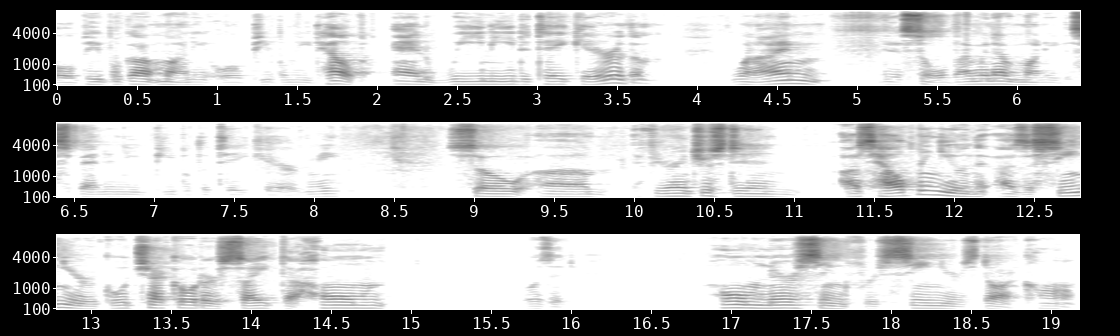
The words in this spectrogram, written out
Old people got money, old people need help, and we need to take care of them. When I'm this old, I'm going to have money to spend and need people to take care of me. So, um, if you're interested in us helping you the, as a senior, go check out our site, the home, was it, homenursingforseniors.com.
